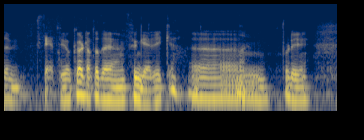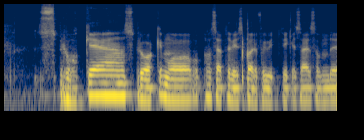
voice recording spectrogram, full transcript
det vet vi jo ikke at det fungerer ikke. Uh, fordi språket, språket, må på sett og vis bare få utvikle seg som du,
